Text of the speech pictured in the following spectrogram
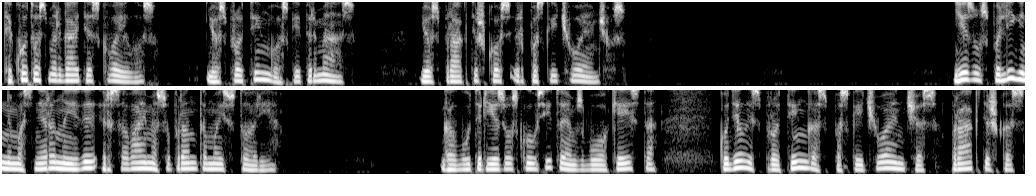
Tai kuo tos mergaitės kvailos? Jos protingos, kaip ir mes. Jos praktiškos ir paskaičiuojančios. Jėzaus palyginimas nėra naivi ir savaime suprantama istorija. Galbūt ir Jėzaus klausytojams buvo keista, kodėl jis protingas, paskaičiuojančias, praktiškas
